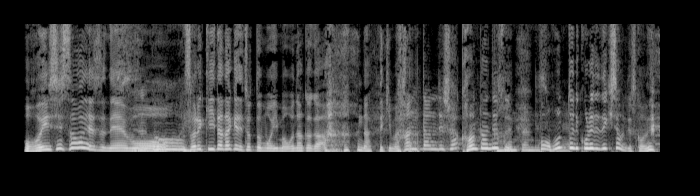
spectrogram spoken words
美味しそうですねもう。それ聞いただけでちょっともう今お腹が 鳴ってきました。簡単でしょ？簡単ですね。ですね。本当にこれでできちゃうんですかね。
